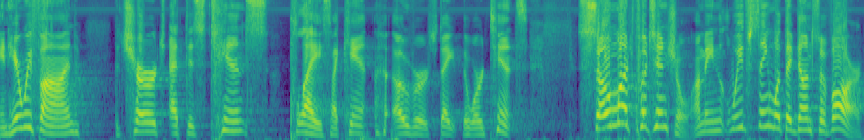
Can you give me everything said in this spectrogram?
And here we find the church at this tense place. I can't overstate the word tense. So much potential. I mean, we've seen what they've done so far.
